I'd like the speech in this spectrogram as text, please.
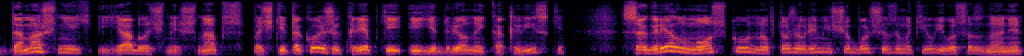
Домашний яблочный шнапс, почти такой же крепкий и ядреный, как виски, согрел мозгу, но в то же время еще больше замутил его сознание.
